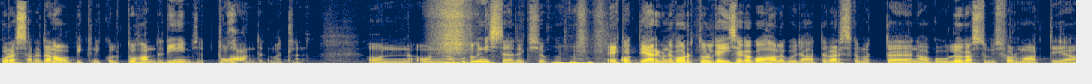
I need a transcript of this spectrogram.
Kuressaare tänavapiknikul tuhanded inimesed, tuhanded, ma ütlen, on, on nagu tunnistajad, eks ju. ehk et järgmine kord tulge ise ka kohale, kui tahate värskemat äh, nagu lõõgastumisformaati ja,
